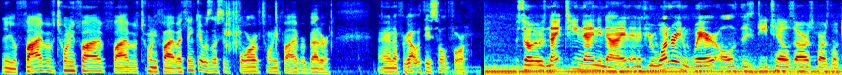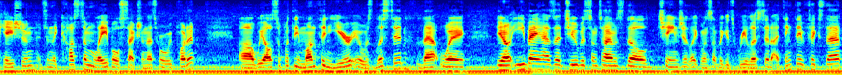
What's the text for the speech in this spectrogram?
There you go, five of 25, five of 25. I think it was listed four of 25 or better and I forgot what these sold for. So it was $19.99, and if you're wondering where all of these details are as far as location, it's in the custom labels section. That's where we put it. Uh, we also put the month and year it was listed. That way, you know, eBay has it too, but sometimes they'll change it, like when something gets relisted. I think they've fixed that,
